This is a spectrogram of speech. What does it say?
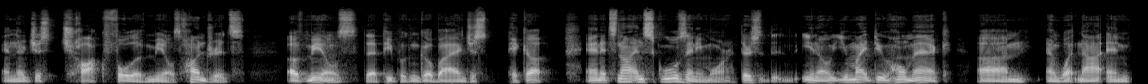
and they're just chock full of meals, hundreds of meals that people can go by and just pick up. And it's not in schools anymore. There's, you know, you might do home ec um, and whatnot, and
